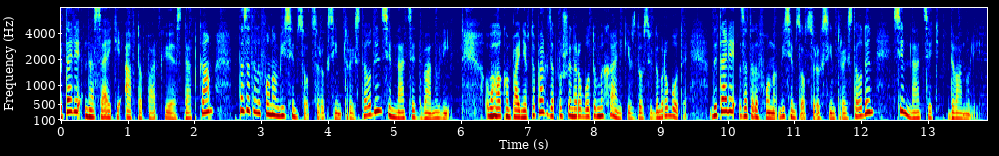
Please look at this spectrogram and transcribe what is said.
Деталі на сайті autopark.us.com та за телефоном 847 301 1720. Увага компанії Автопарк запрошує на роботу механіків з досвідом роботи. Деталі за телефоном 847 301 1720.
